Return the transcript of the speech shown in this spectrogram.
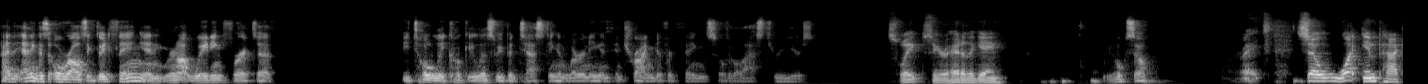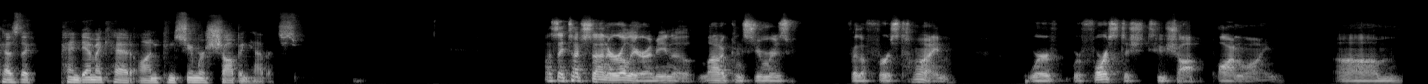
I, I, think this overall is a good thing, and we're not waiting for it to be totally cookieless. We've been testing and learning and, and trying different things over the last three years. Sweet. So you're ahead of the game. We hope so. All right. So, what impact has the pandemic had on consumer shopping habits? As I touched on earlier, I mean, a lot of consumers for the first time were, were forced to, to shop online. Um,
